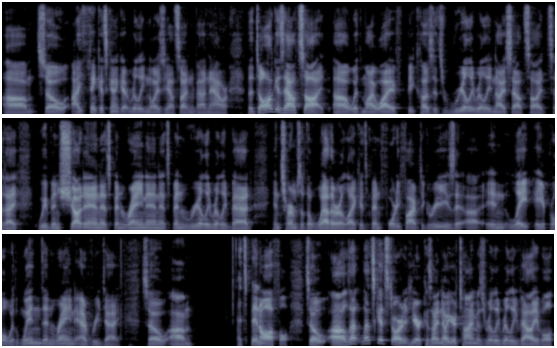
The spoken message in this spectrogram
Um, so I think it's going to get really noisy outside in about an hour. The dog is outside uh, with my wife because it's really, really nice outside today. We've been shut in. It's been raining. It's been really, really bad in terms of the weather. Like it's been 45 degrees uh, in late April with wind and rain every day. So, um, it's been awful. So uh, let, let's get started here because I know your time is really, really valuable.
